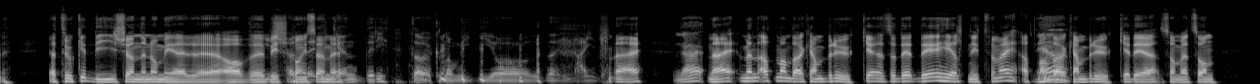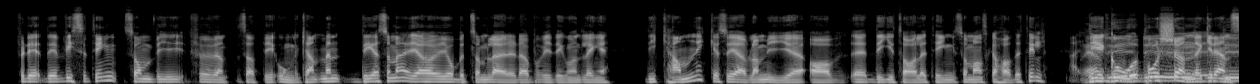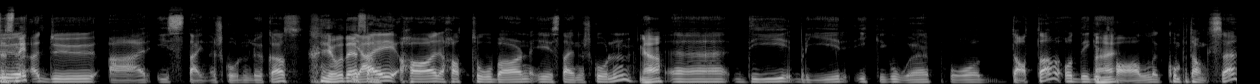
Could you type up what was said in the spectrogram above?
Jeg tror ikke de skjønner noe mer eh, av De bitcoin. skjønner ikke en dritt av økonomi og Nei. nei. Nei. Nei. Nei, men at man da kan bruke så det, det er helt nytt for meg. At man Ja. da kan bruke det som et sånn For det, det er visse ting som vi forventes at de unge kan. Men det som er Jeg har jo jobbet som lærer da på videregående lenge. De kan ikke så jævla mye av eh, digitale ting som man skal ha det til. De er Du- gode på å skjønne grensesnitt. Du, du er i Steinerskolen, Lukas. Jo, det er sant. Jeg har hatt to barn i Steinerskolen. Ja. Eh, de blir ikke gode på data og digital kompetanse.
